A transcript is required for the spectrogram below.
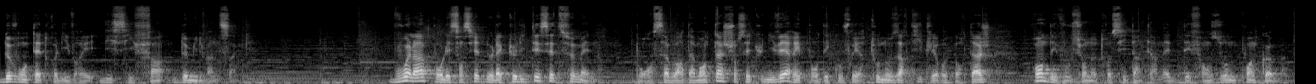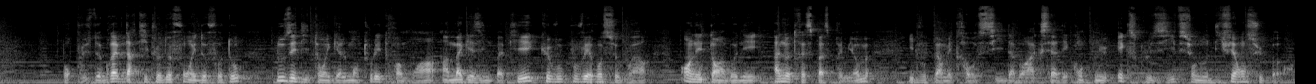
devront être livrés d'ici fin 2025. Voilà pour l'essentiel de l'actualité cette semaine. Pour en savoir davantage sur cet univers et pour découvrir tous nos articles et reportages, rendez-vous sur notre site internet défensezone.com. Pour plus de brefs d'articles de fond et de photos, nous éditons également tous les trois mois un magazine papier que vous pouvez recevoir en étant abonné à notre espace premium. Il vous permettra aussi d'avoir accès à des contenus exclusifs sur nos différents supports.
